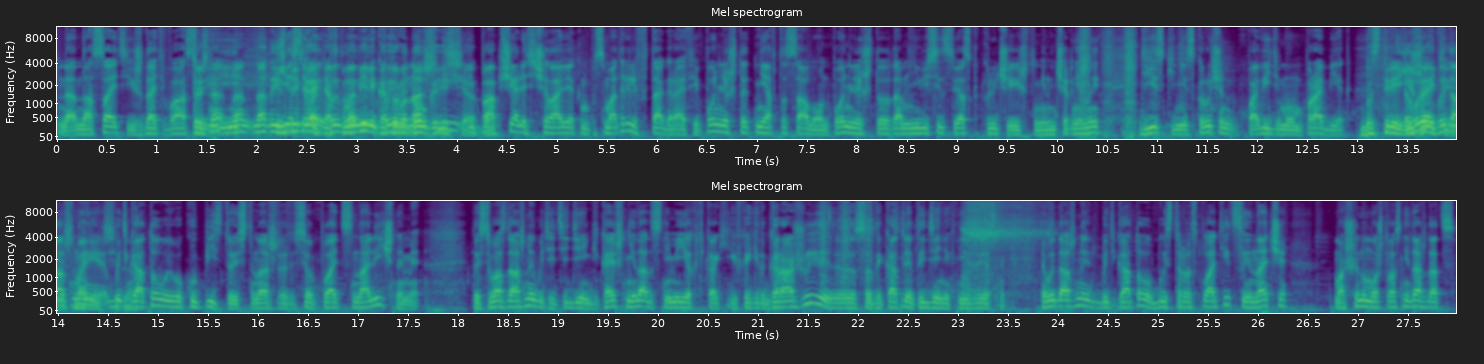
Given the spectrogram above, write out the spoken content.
на, на сайте и ждать вас. То есть И- на- на- надо если избегать автомобилей, которые его долго висят, И да. пообщались с человеком, посмотрели фотографии, поняли, что это не автосалон, поняли, что там не висит связка ключей, что не начернены диски, не скручен, по-видимому, пробег. Быстрее то вы, езжайте вы и должны смотрите, быть да. готовы его купить. То есть у нас же все платится наличными. То есть у вас должны быть эти деньги. Конечно, не надо с ними ехать в какие-то гаражи э, с этой котлетой денег неизвестных. Но Вы должны быть готовы быстро расплатиться, иначе машина может вас не дождаться.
